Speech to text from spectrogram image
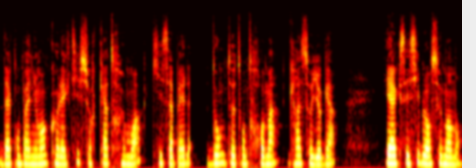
d'accompagnement collectif sur 4 mois, qui s'appelle Dompte ton trauma grâce au yoga, est accessible en ce moment.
